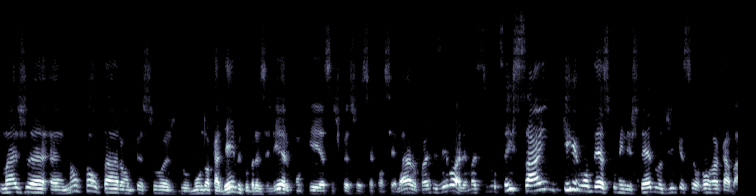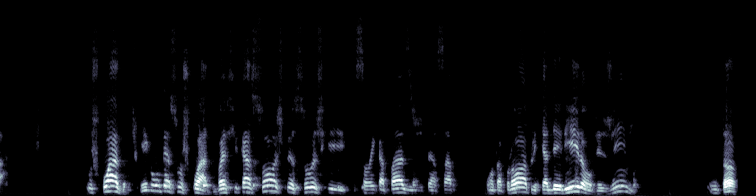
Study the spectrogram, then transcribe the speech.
Mas é, é, não faltaram pessoas do mundo acadêmico brasileiro com que essas pessoas se aconselharam para dizer: olha, mas se vocês saem, o que, que acontece com o Ministério no dia que esse horror acabar? Os quadros, o que, que acontece com os quadros? Vai ficar só as pessoas que, que são incapazes de pensar por conta própria, que aderiram ao regime? Então,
